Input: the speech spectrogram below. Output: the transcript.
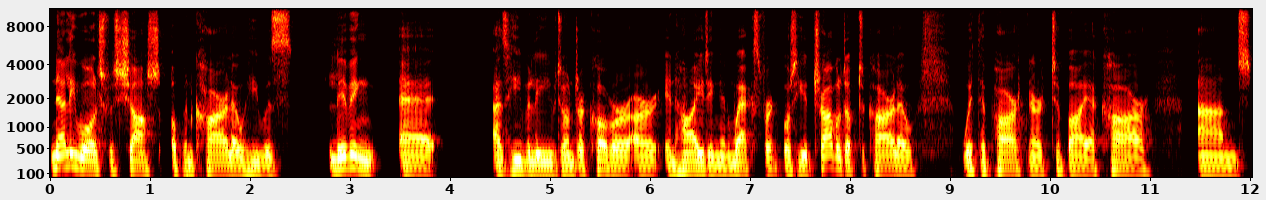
Nellie Walsh was shot up in Carlow. He was living uh, as he believed, undercover or in hiding in Wexford. But he had travelled up to Carlow with a partner to buy a car and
